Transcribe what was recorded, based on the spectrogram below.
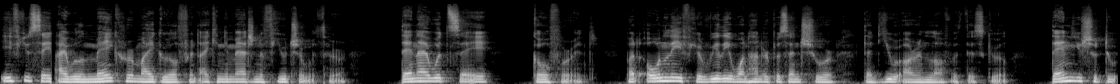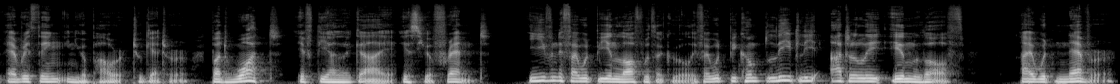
if you say, I will make her my girlfriend, I can imagine a future with her, then I would say, go for it. But only if you're really 100% sure that you are in love with this girl. Then you should do everything in your power to get her. But what if the other guy is your friend? Even if I would be in love with a girl, if I would be completely, utterly in love, I would never,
